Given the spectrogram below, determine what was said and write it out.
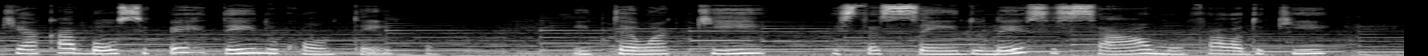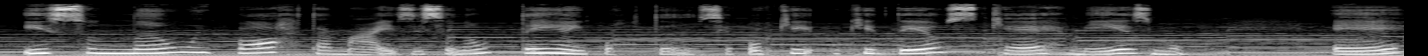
que acabou se perdendo com o tempo. Então aqui está sendo nesse salmo falado que isso não importa mais, isso não tem a importância, porque o que Deus quer mesmo é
